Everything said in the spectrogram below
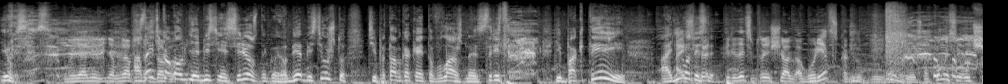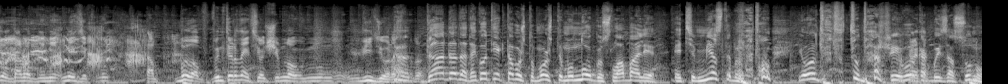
И А всё знаете, как он мне объяснил? Я серьезно говорю. Он мне объяснил, что, типа, там какая-то влажная среда и бактерии, они А вот если если... перед этим еще огурец, как, как помните, учил народный ме- медик, ну, там было в интернете очень много видео. раз- Да, да, да. Так вот я к тому, что, может, ему ногу сломали этим местом, и потом и он туда же его как бы и засунул.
